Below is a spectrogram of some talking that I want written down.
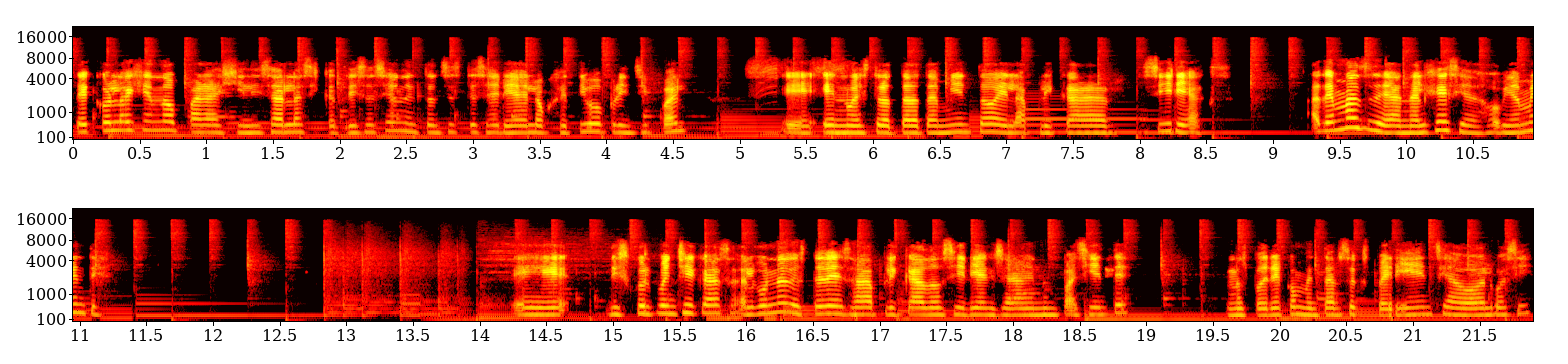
de colágeno para agilizar la cicatrización, entonces este sería el objetivo principal eh, en nuestro tratamiento el aplicar Siriax, además de analgesia, obviamente. Eh, disculpen chicas, ¿alguna de ustedes ha aplicado Siriax ya en un paciente? ¿Nos podría comentar su experiencia o algo así?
